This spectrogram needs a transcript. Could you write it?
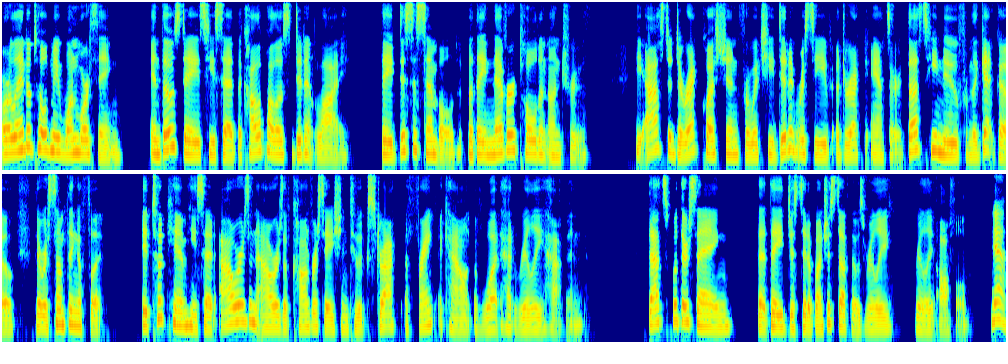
Orlando told me one more thing. In those days, he said, the Kalapalos didn't lie. They disassembled, but they never told an untruth. He asked a direct question for which he didn't receive a direct answer. Thus, he knew from the get go there was something afoot. It took him, he said, hours and hours of conversation to extract a frank account of what had really happened. That's what they're saying, that they just did a bunch of stuff that was really, really awful. yeah.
